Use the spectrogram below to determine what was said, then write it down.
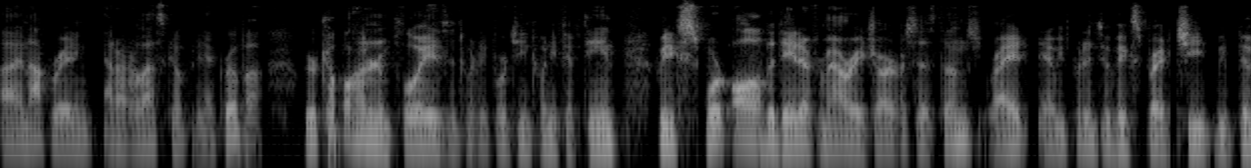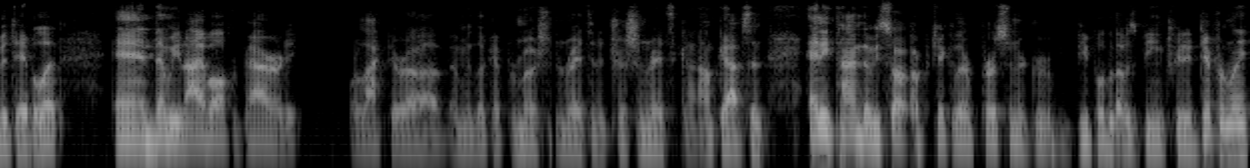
uh, and operating at our last company at Grovo. We were a couple hundred employees in 2014, 2015. We'd export all the data from our HR systems, right? And we put into a big spreadsheet, we pivot table it, and then we'd eyeball for parity or lack thereof. And we look at promotion rates and attrition rates and comp gaps. And anytime that we saw a particular person or group of people that was being treated differently,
